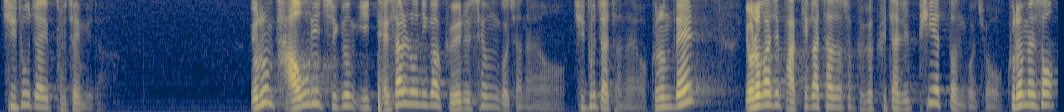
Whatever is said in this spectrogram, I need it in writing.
지도자의 부재입니다. 여러분 바울이 지금 이 데살로니가 교회를 세운 거잖아요. 지도자잖아요. 그런데 여러 가지 박해가 찾아서 그가 그 자리를 피했던 거죠. 그러면서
